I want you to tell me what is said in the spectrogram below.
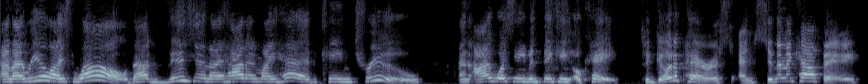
And I realized, wow, that vision I had in my head came true. And I wasn't even thinking, okay, to go to Paris and sit in a cafe,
